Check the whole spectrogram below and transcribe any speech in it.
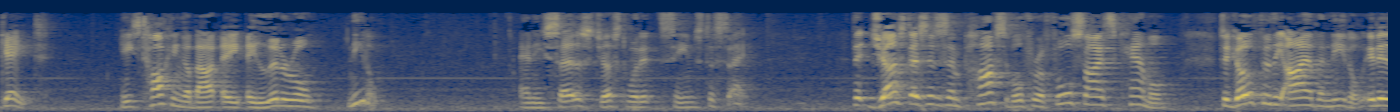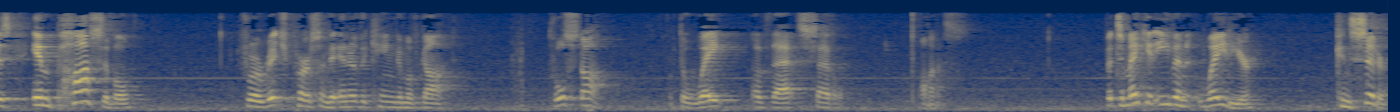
gate. He's talking about a, a literal needle. And he says just what it seems to say. That just as it is impossible for a full-sized camel to go through the eye of a needle, it is impossible for a rich person to enter the kingdom of God. Full stop. Let the weight of that settle on us. But to make it even weightier, consider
